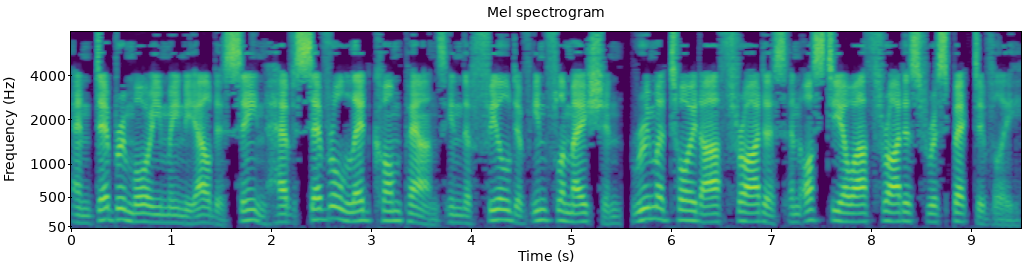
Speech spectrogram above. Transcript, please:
and debromohymenialdisine have several lead compounds in the field of inflammation, rheumatoid arthritis and osteoarthritis respectively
